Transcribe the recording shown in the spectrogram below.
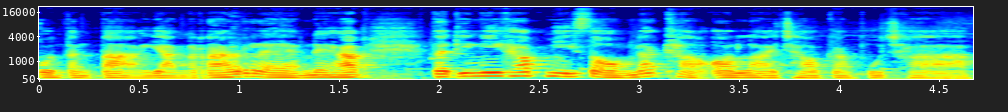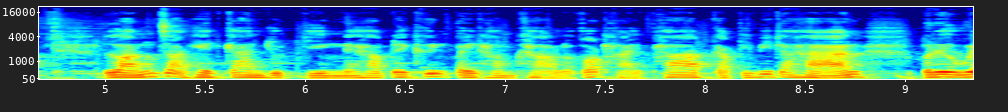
กลต่างๆ อย่างร้ายแรงนะครับ แต่ทีนี้ครับมี 2 นักข่าวออนไลน์ชาวกัมพูชา หลังจากเหตุการณ์หยุดยิงนะครับได้ขึ้นไปทำข่าวแล้วก็ถ่ายภาพกับพี่พิทหาร บริเว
